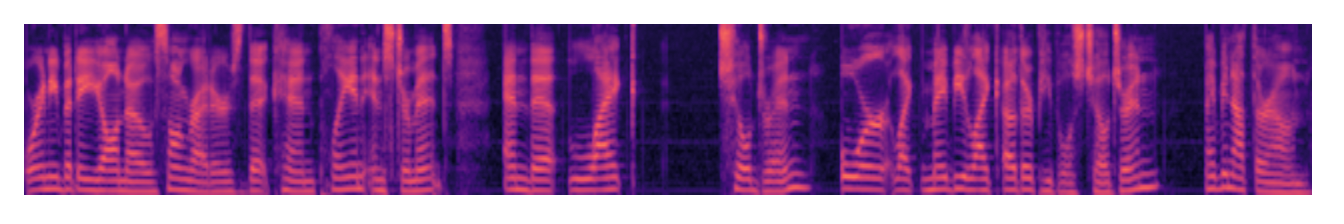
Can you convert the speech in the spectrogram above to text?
or anybody y'all know songwriters that can play an instrument and that like children or like maybe like other people's children, maybe not their own,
